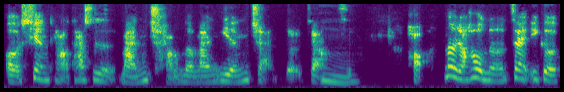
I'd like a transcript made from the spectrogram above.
呃线条它是蛮长的、蛮延展的这样子。嗯、好，那然后呢，在一个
